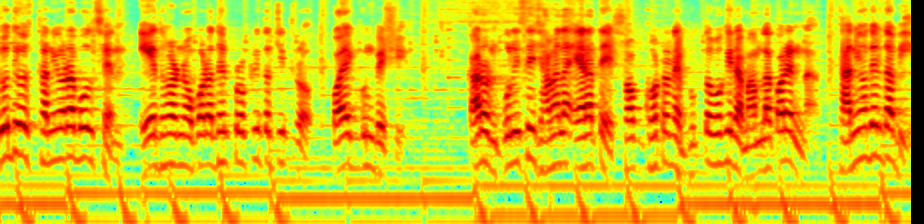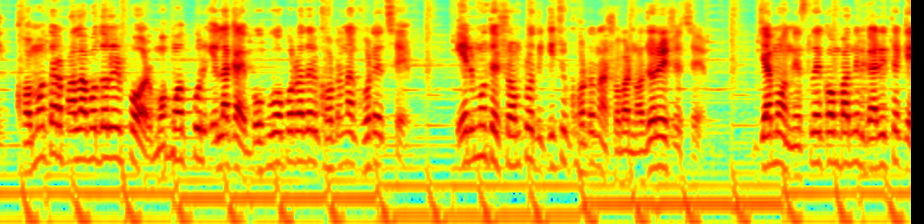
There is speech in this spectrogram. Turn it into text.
যদিও স্থানীয়রা বলছেন, এ ধরনের অপরাধের প্রকৃত চিত্র কয়েক গুণ বেশি। কারণ পুলিশ এই ঝামেলা এড়াতে সব ঘটনায় ভুক্তভোগীরা মামলা করেন না। স্থানীয়দের দাবি, ক্ষমতার পালাবদলের পর মোহাম্মদপুর এলাকায় বহু অপরাধের ঘটনা ঘটেছে। এর মধ্যে সম্প্রতি কিছু ঘটনা সবার নজরে এসেছে। যেমন, নেসলে কোম্পানির গাড়ি থেকে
